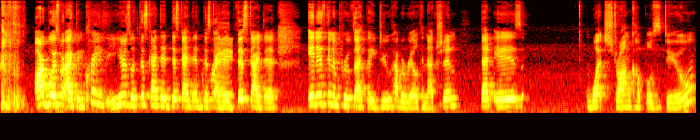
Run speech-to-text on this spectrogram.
our boys were acting crazy. Here's what this guy did, this guy did, this guy did, this guy did. It is going to prove that they do have a real connection. That is what strong couples do.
